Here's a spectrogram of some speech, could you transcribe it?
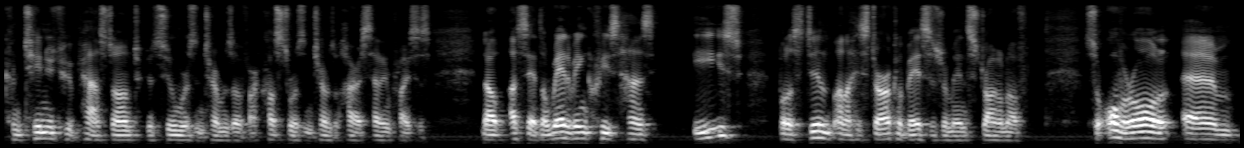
continue to be passed on to consumers in terms of our customers in terms of higher selling prices. Now, I say the rate of increase has eased, but it still, on a historical basis, remains strong enough. So overall, um,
